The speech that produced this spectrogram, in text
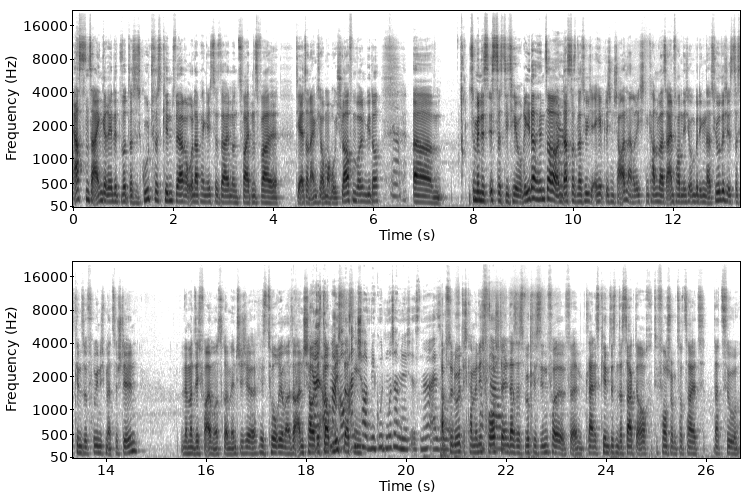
erstens eingeredet wird, dass es gut fürs Kind wäre, unabhängig zu sein. Und zweitens, weil die Eltern eigentlich auch mal ruhig schlafen wollen wieder. Ja. Ähm, Zumindest ist das die Theorie dahinter ja. und dass das natürlich erheblichen Schaden anrichten kann, weil es einfach nicht unbedingt natürlich ist, das Kind so früh nicht mehr zu stillen. Wenn man sich vor allem unsere menschliche Historie mal so anschaut. Ja, ich glaube nicht, dass. Ein, anschaut, wie gut Muttermilch ist, ne? Also, absolut. Ich kann mir nicht vorstellen, da dass es wirklich sinnvoll für ein kleines Kind ist und das sagt auch die Forschung zurzeit dazu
